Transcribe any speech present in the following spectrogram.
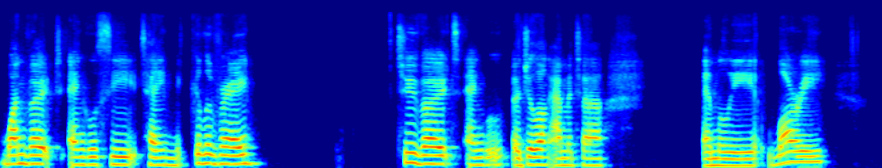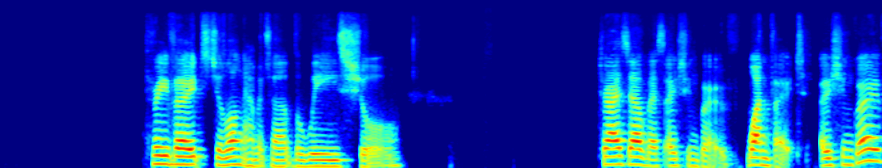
One vote, Anglesea, Tame McGillivray. Two votes, Angle, uh, Geelong Amateur, Emily Laurie. Three votes, Geelong Amateur, Louise Shaw. Drysdale versus Ocean Grove. One vote, Ocean Grove,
